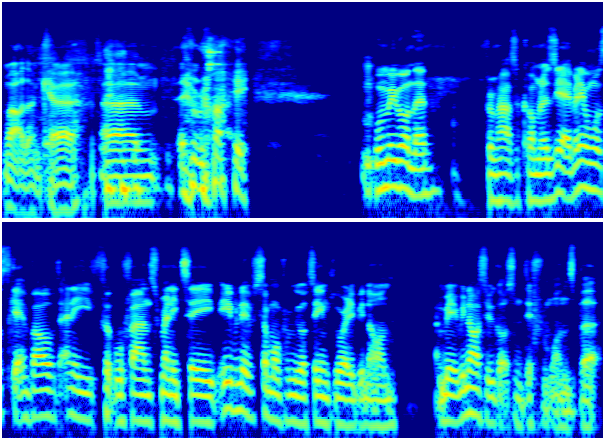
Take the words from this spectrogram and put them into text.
well, I don't care. Um, right. We'll move on then from House of Commoners. Yeah, if anyone wants to get involved, any football fans from any team, even if someone from your team's already been on, I mean, it'd be nice if we've got some different ones, but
